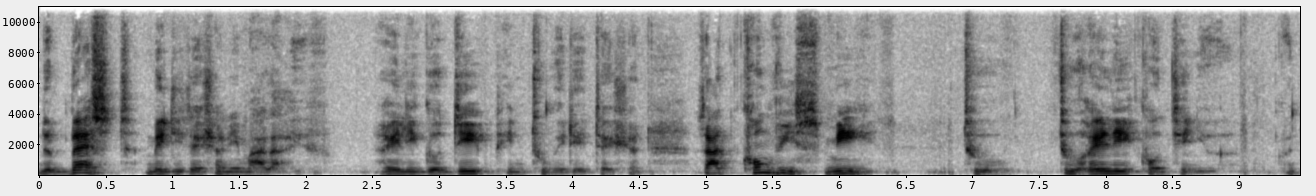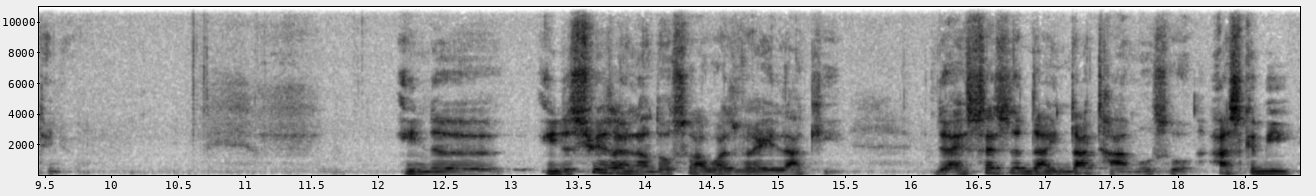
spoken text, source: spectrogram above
the best meditation in my life. really go deep into meditation. That convinced me to, to really continue. continue. In, uh, in Switzerland also I was very lucky. The ancestor in that time also asked me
